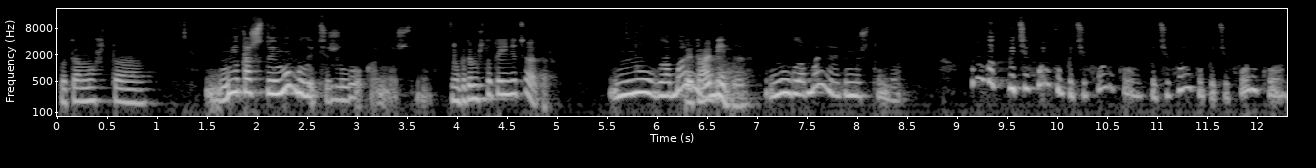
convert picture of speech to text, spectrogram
Потому что... мне кажется, что ему было тяжело, конечно. Ну, потому что ты инициатор. Ну, глобально. Это да. обидно. Ну, глобально, я думаю, что да. Потом как потихоньку, потихоньку, потихоньку, потихоньку.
